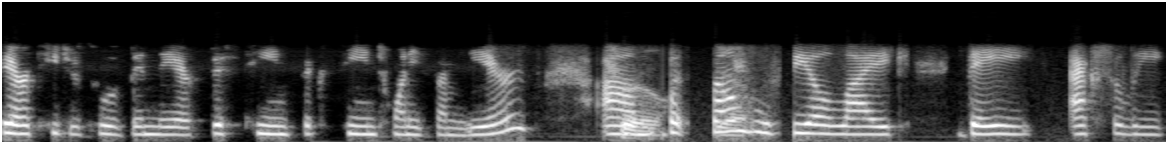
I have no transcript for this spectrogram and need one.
there are teachers who have been there 15, 16, 20 some years. Um, but some yeah. who feel like they actually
